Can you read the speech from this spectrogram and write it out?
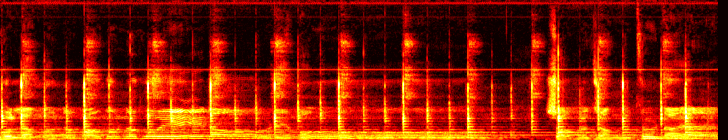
ভোলা মন মগন হয়ে দাও রে মো। সব যন্ত্রণায়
